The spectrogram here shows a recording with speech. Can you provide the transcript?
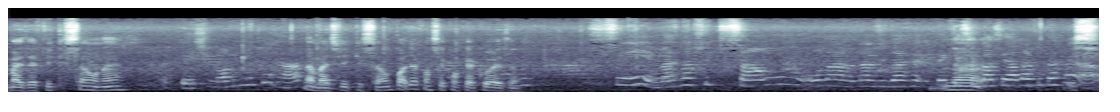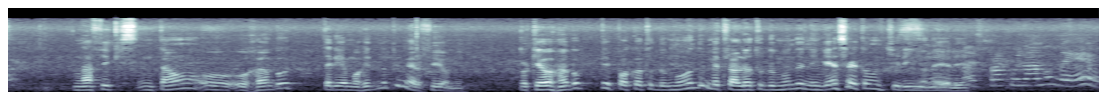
Mas é ficção, né? O peixe morre muito rápido. Não, mas ficção pode acontecer qualquer coisa. Sim, mas na ficção ou na, na vida tem que Na- se basear na vida real. Na. Então o, o Rambo teria morrido no primeiro filme. Porque o Rambo pipocou todo mundo, metralhou todo mundo e ninguém acertou um tirinho Sim, nele. Mas procurar no Nemo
